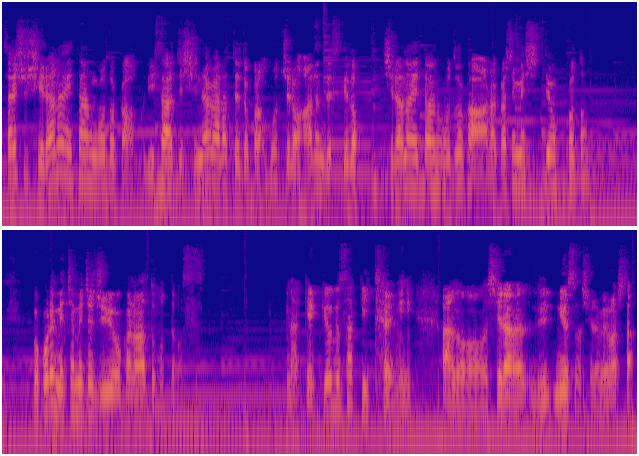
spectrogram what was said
最初知らない単語とかリサーチしながらってところはもちろんあるんですけど、知らない単語とかあらかじめ知っておくこと、これめちゃめちゃ重要かなと思ってます。まあ、結局さっき言ったように、あの、知ら、ニュースを調べました。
